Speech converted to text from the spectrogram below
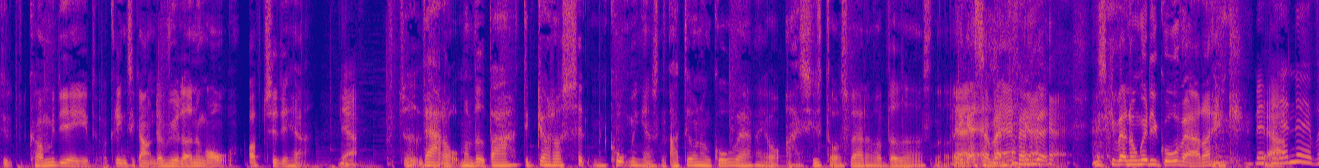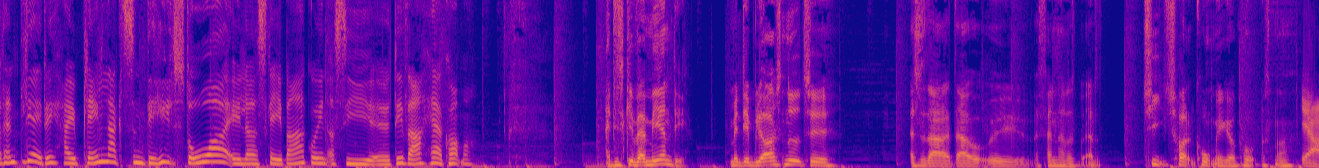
det Comedy Aid og Grin til Gavn, der har vi jo lavet nogle år op til det her. Ja. Du ved, hvert år, man ved bare, det gør det også selv, men komikeren er sådan, ah, det var nogle gode værter i år, ej, sidste års værter var bedre og sådan noget. Ja, ikke? Altså, man fandme, vi skal være nogle af de gode værter, ikke? Men ja. hvordan, øh, hvordan bliver I det? Har I planlagt sådan det helt store, eller skal I bare gå ind og sige, øh, det var, her kommer? Ja, det skal være mere end det. Men det bliver også nødt til, altså, der, der er jo, øh, hvad fanden har der, er der 10-12 komikere på, og sådan noget. Ja.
